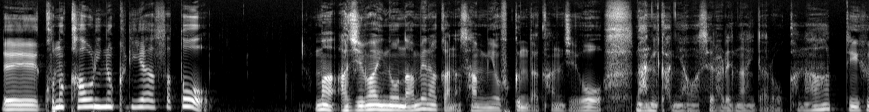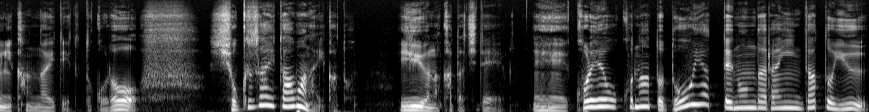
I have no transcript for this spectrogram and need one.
でこの香りのクリアさとまあ、味わいの滑らかな酸味を含んだ感じを何かに合わせられないだろうかなっていうふうに考えていたところ食材と合わないかというような形で、えー、これをこの後どうやって飲んだらいいんだという、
